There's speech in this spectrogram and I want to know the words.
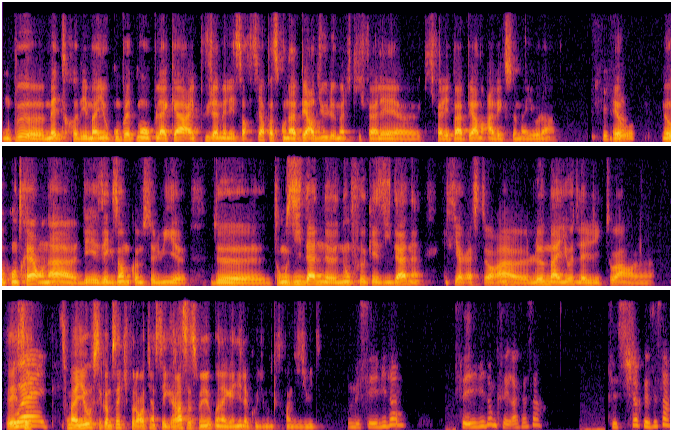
on peut euh, mettre des maillots complètement au placard et plus jamais les sortir parce qu'on a perdu le match qu'il fallait euh, qu'il fallait pas perdre avec ce maillot-là. Mais au, mais au contraire, on a euh, des exemples comme celui de ton Zidane non floqué Zidane qui restera euh, le maillot de la victoire. Ouais, Ce maillot, c'est comme ça qu'il faut le retenir. C'est grâce à ce maillot qu'on a gagné la Coupe du Monde 98. mais c'est évident. C'est évident que c'est grâce à ça. C'est sûr que c'est ça.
